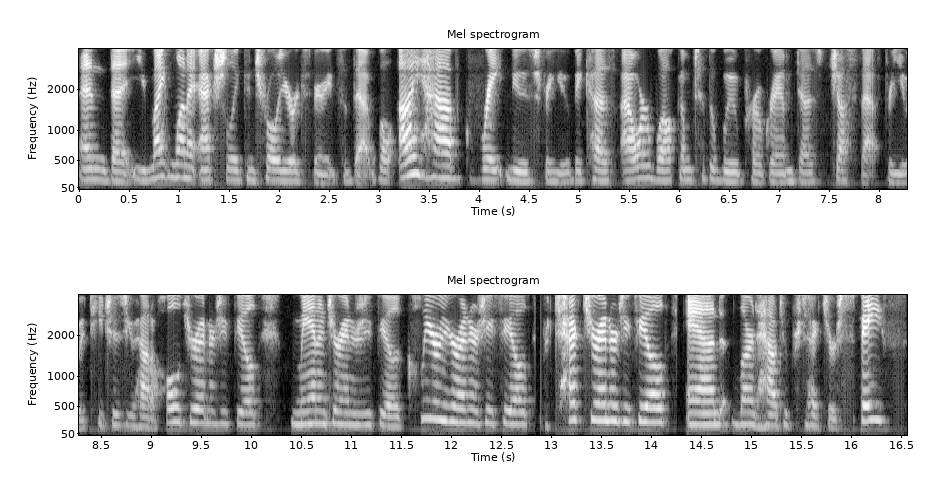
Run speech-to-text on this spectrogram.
and that you might want to actually control your experience of that. Well, I have great news for you because our Welcome to the Woo program does just that for you. It teaches you how to hold your energy field, manage your energy field, clear your energy field, protect your energy field, and learn how to protect your space.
